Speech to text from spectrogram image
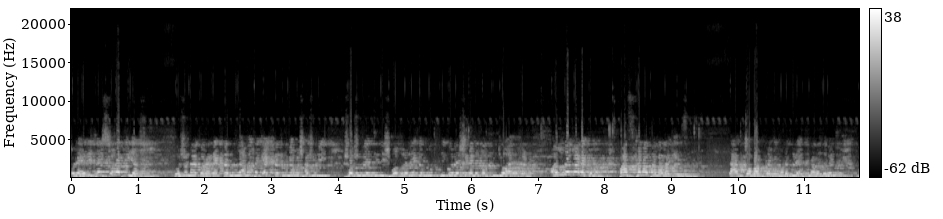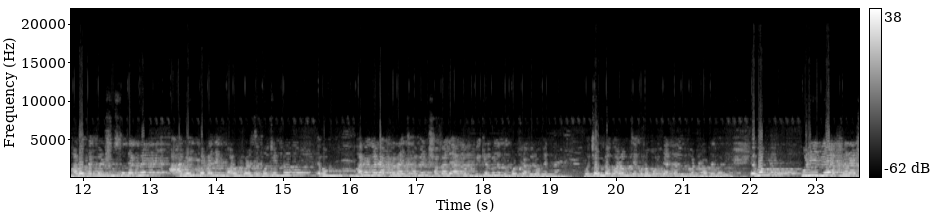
ওটা। হেরিটেজ করার কি আছে? ঘোষণা করার একটা রুমে, আমি থাকি একটা রুমে আমার শাশুড়ি, শ্বশুরের জিনিসপত্র রেখে মূর্তি করে সেখানে তার পুজো হয় ওখানে। অন্ধকার এখনও, পাঁচখানা তালা লাগিয়েছে। তার জবাবটা আমি মনে করি আপনারা দেবেন। ভালো থাকবেন, সুস্থ থাকবেন। আর এই কটা দিন গরম পড়েছে প্রচণ্ড এবং ঘরে ঘরে আপনারা যাবেন, সকালে এখন বিকেলবেলা দুপুরটা বেরোবেন না। প্রচণ্ড গরম যে কোনো মুহূর্তে একটা দুর্ঘটনা হতে পারে। এবং মে আপনারা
